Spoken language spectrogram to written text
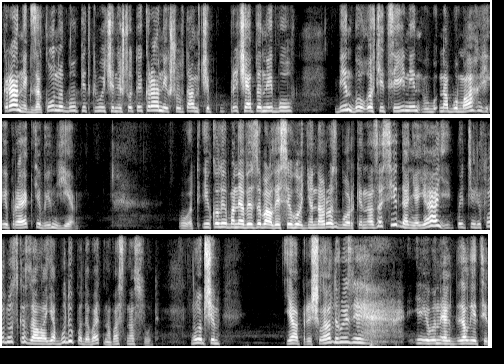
краник закону був підключений, що той краник, що там причеплений був, він був офіційний на бумагах і проєкті він є. От. І коли мене визивали сьогодні на розборки на засідання, я по телефону сказала, я буду подавати на вас на суд. Ну, в общем, я прийшла, друзі, і вони дали ці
